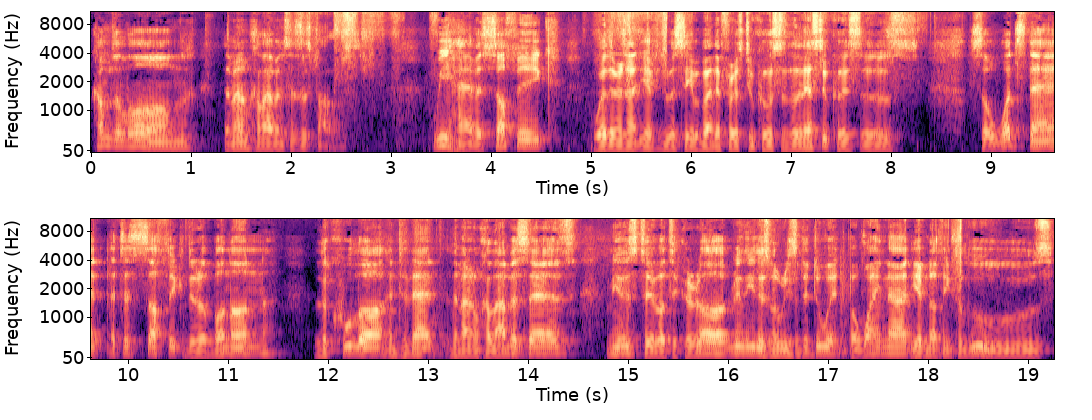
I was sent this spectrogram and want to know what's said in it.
comes along the Mam Chalav and says as follows we have a suffix whether or not you have to do a seba by the first two courses or the last two courses. So what's that? That's a suffix, the Kula, and to that the Maram Chalaba says, Really, there's no reason to do it, but why not? You have nothing to lose.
